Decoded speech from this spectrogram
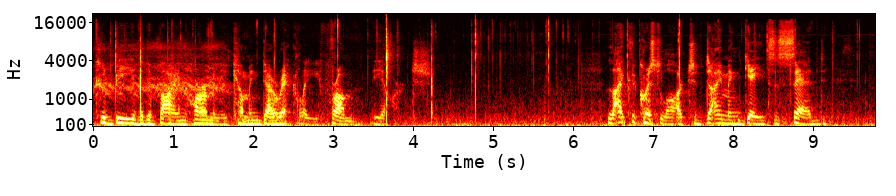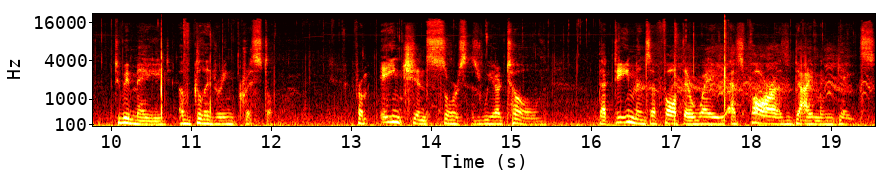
could be the divine harmony coming directly from the arch. Like the crystal arch, a diamond gates is said to be made of glittering crystal. From ancient sources, we are told that demons have fought their way as far as diamond gates,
